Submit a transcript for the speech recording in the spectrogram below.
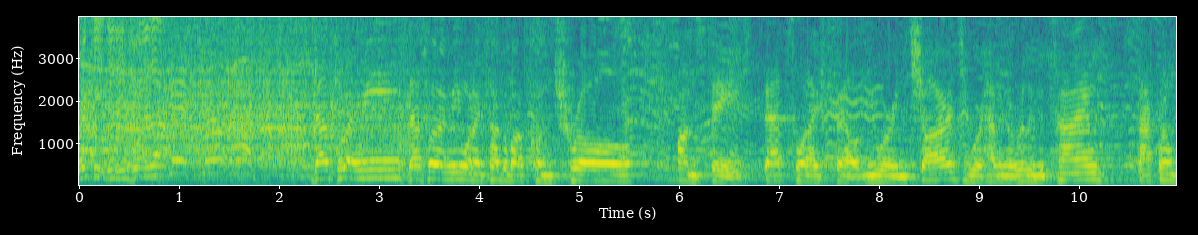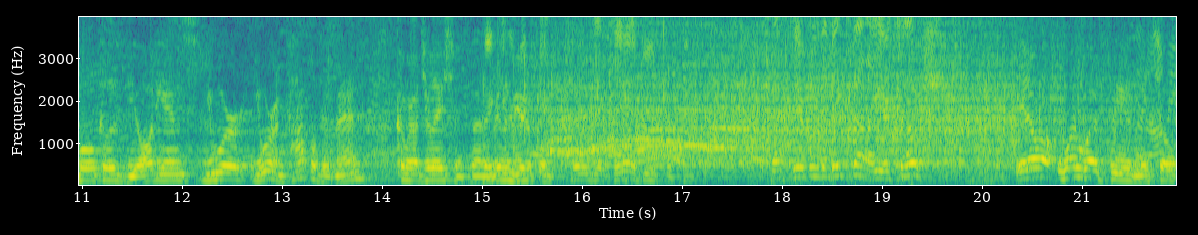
Ricky, did you enjoy that? That's what I mean. That's what I mean when I talk about control on stage. That's what I felt. You were in charge. You were having a really good time. Background vocalist, the audience. You were you were on top of it, man. Congratulations, man. Thank really you. beautiful. It's beautiful. Thank you. Let's hear from the big fella, your coach. You know what? One word for you, Mitchell.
